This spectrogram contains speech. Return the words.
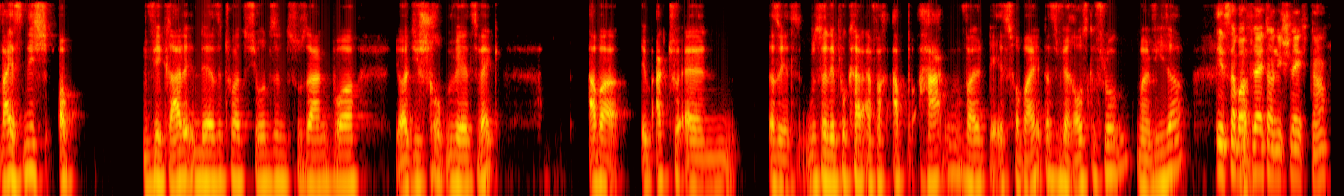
weiß nicht, ob wir gerade in der Situation sind zu sagen, boah, ja, die schruppen wir jetzt weg. Aber im aktuellen, also jetzt müssen wir den Pokal einfach abhaken, weil der ist vorbei. Da sind wir rausgeflogen, mal wieder. Ist aber Und, vielleicht auch nicht schlecht, ne?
